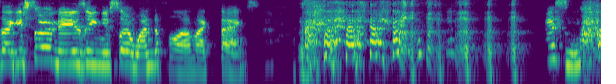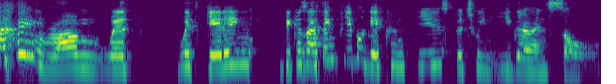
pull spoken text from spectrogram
He's like, You're so amazing. You're so wonderful. I'm like, Thanks. There's nothing wrong with with getting because I think people get confused between ego and soul.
